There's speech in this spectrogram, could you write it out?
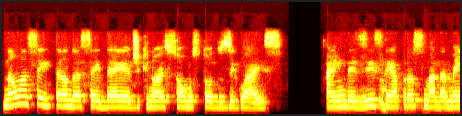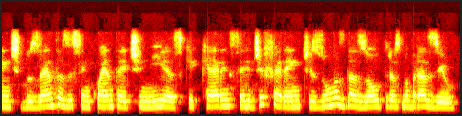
não aceitando essa ideia de que nós somos todos iguais. Ainda existem aproximadamente 250 etnias que querem ser diferentes umas das outras no Brasil,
